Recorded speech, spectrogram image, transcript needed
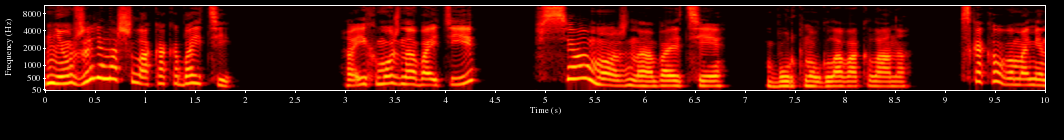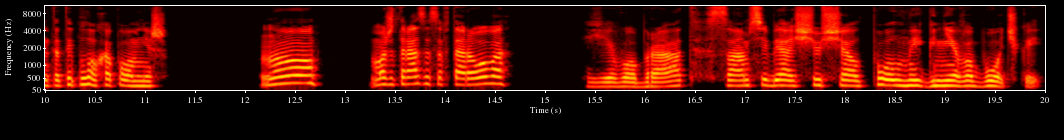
Неужели нашла, как обойти?» «А их можно обойти?» «Все можно обойти», буркнул глава клана. С какого момента ты плохо помнишь? Ну, может, раза со второго? Его брат сам себя ощущал полной гнева бочкой,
